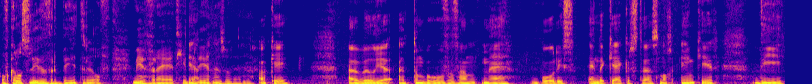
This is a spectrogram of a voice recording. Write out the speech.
Of kan ons leven verbeteren of meer vrijheid genereren Ja. en zo verder. Oké. Uh, wil je ten behoeve van mij, Boris en de kijkers thuis nog één keer die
